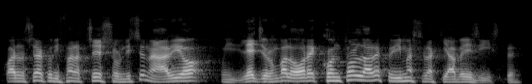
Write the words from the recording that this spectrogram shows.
quando cerco di fare accesso a un dizionario, quindi di leggere un valore, controllare prima se la chiave esiste.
